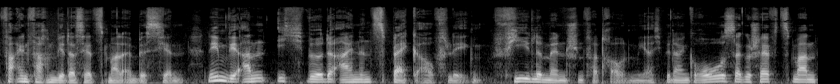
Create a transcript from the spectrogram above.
Vereinfachen wir das jetzt mal ein bisschen. Nehmen wir an, ich würde einen Spec auflegen. Viele Menschen vertrauen mir. Ich bin ein großer Geschäftsmann.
